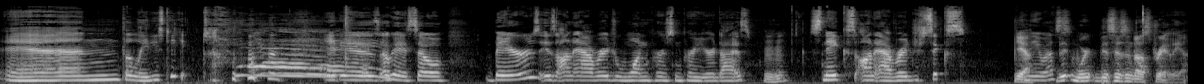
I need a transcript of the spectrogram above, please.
And the ladies take it. it is okay. So bears is on average one person per year dies. Mm-hmm. Snakes on average six. Yeah. the US? Th- we're- this isn't Australia.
